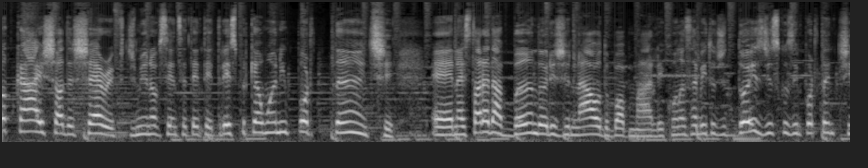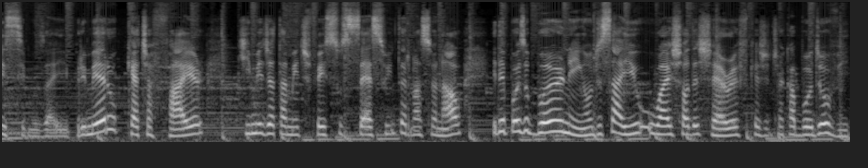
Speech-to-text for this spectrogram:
Tocar I Shot the Sheriff de 1973 porque é um ano importante é, na história da banda original do Bob Marley, com o lançamento de dois discos importantíssimos aí. Primeiro, Catch a Fire, que imediatamente fez sucesso internacional, e depois o Burning, onde saiu o I Shot the Sheriff, que a gente acabou de ouvir.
